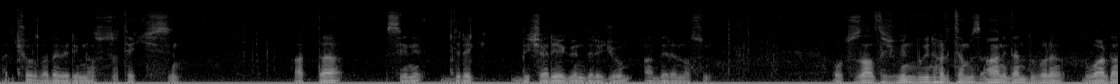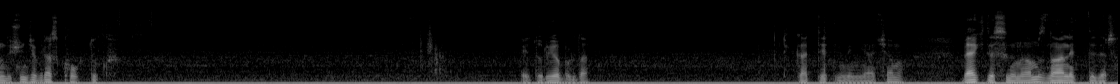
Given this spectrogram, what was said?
Hadi çorba da vereyim nasıl olsa tek kişisin. Hatta seni direkt dışarıya göndereceğim. Haberin olsun. 36 gün bugün haritamız aniden duvara, duvardan düşünce biraz korktuk. E duruyor burada. Dikkat etmedim gerçi ama. Belki de sığınağımız lanetlidir.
